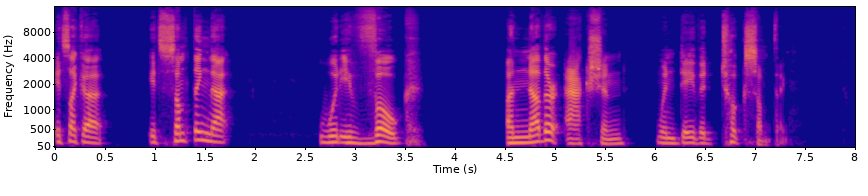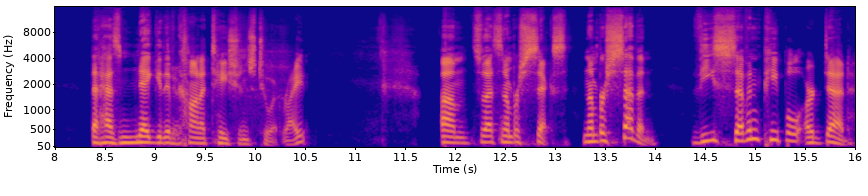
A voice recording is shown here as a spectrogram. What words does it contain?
it's like a it's something that would evoke another action when David took something that has negative Yeah. connotations to it, right? Um, so that's number six. Number seven, these seven people are dead,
